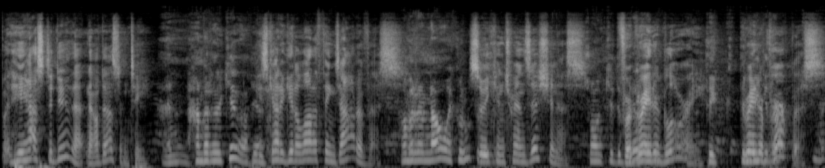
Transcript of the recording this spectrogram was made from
But he has to do that now, doesn't he? En hann verður að gera það því He's got to get a lot of things out of us hann verður að ná ykkur út so he can transition us svo hann getur for greater glory, greater purpose.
